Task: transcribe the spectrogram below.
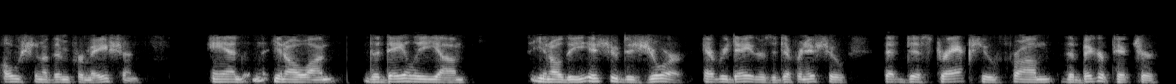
ocean of information. And you know, um, the daily um, you know, the issue du jour every day there's a different issue that distracts you from the bigger picture.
